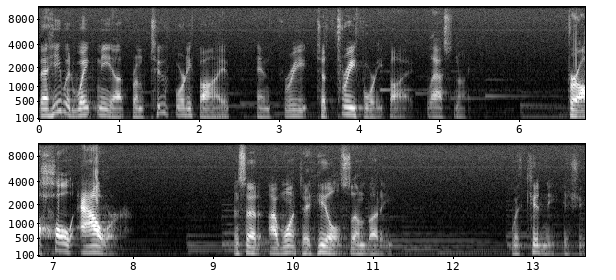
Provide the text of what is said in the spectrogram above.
That he would wake me up from 2:45 and 3 to 3:45 last night for a whole hour and said, "I want to heal somebody with kidney issue."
